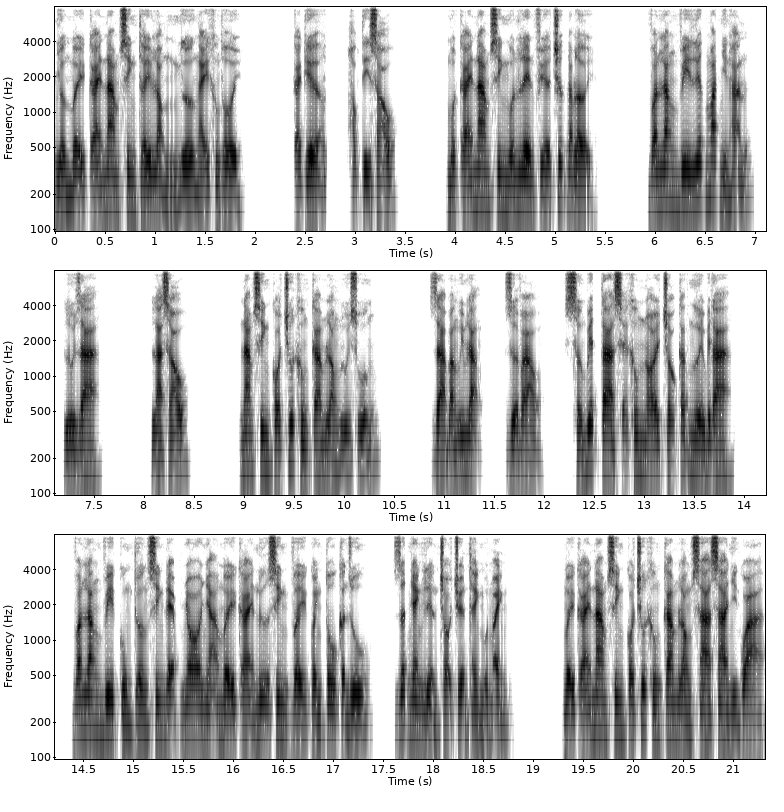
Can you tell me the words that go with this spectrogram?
nhường mấy cái nam sinh thấy lòng ngứa ngáy không thôi. Cái kia, học tỷ sáu. Một cái nam sinh muốn lên phía trước đáp lời. Văn lăng vi liếc mắt nhìn hắn, lui ra. Là sáu. Nam sinh có chút không cam lòng lùi xuống. Giả băng im lặng, dựa vào, sớm biết ta sẽ không nói cho các ngươi biết ta. Văn lăng vi cùng thường xinh đẹp nho nhã mấy cái nữ sinh vây quanh tô cần du, rất nhanh liền trò chuyện thành một mảnh. Mấy cái nam sinh có chút không cam lòng xa xa nhìn qua,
